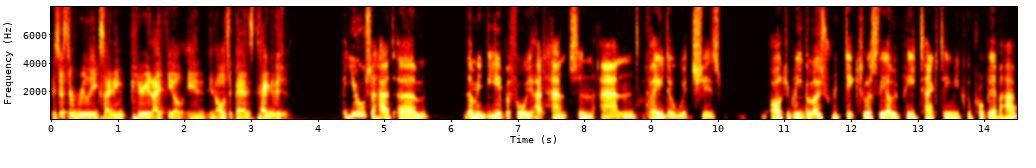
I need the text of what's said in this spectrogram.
It's just a really exciting period I feel in in All Japan's tag division. You also had, um, I mean, the year before you had Hansen and Vader, which is arguably the most ridiculously OP tag team you could probably ever have.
